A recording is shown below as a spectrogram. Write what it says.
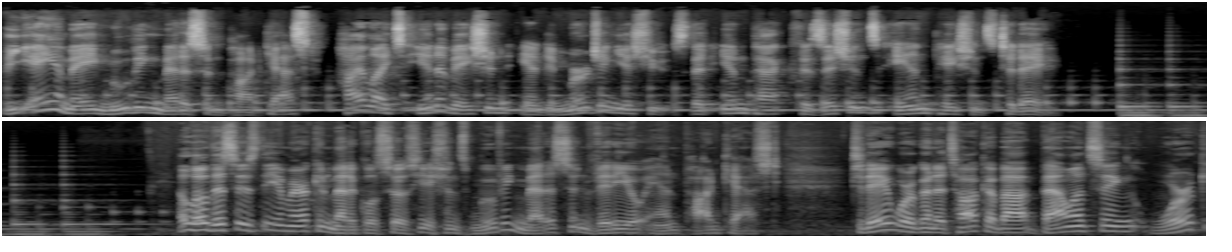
The AMA Moving Medicine podcast highlights innovation and emerging issues that impact physicians and patients today. Hello, this is the American Medical Association's Moving Medicine video and podcast. Today we're going to talk about balancing work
